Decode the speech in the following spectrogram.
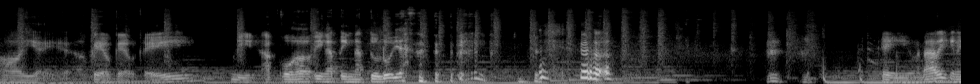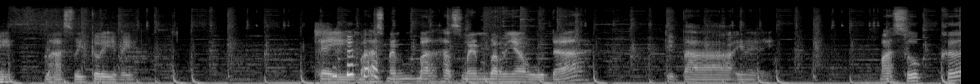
Oh iya iya. Oke oke oke. Di aku ingat-ingat dulu ya. Oke, menarik ini bahas weekly ini. Oke, bahas mem bahas membernya udah. Kita ini nih, masuk ke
